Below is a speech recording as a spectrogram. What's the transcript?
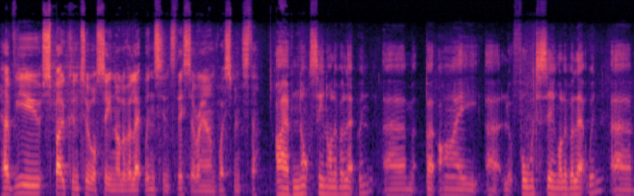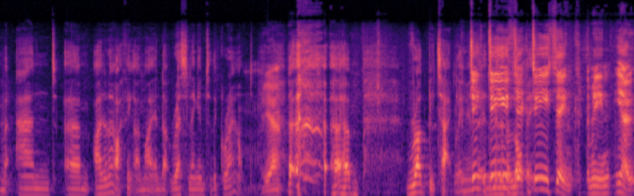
Have you spoken to or seen Oliver Letwin since this around Westminster? I have not seen Oliver Letwin, um, but I uh, look forward to seeing Oliver Letwin. Um, and um, I don't know, I think I might end up wrestling him to the ground. Yeah. um, rugby tackling in do, the, do you of the thi- lobby. do you think? I mean, you know,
